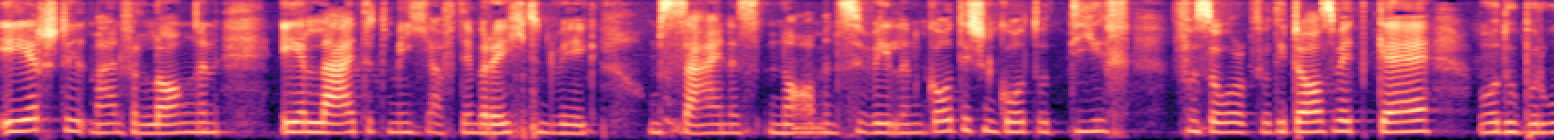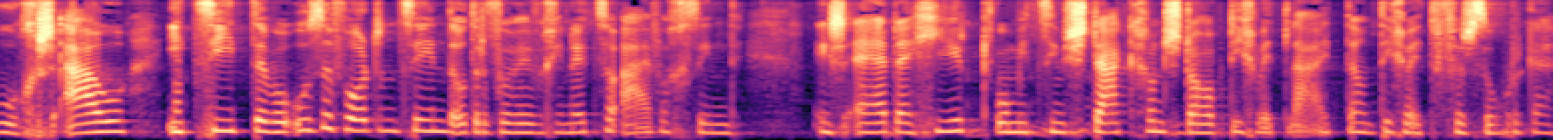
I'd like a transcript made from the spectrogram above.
Er stillt mein Verlangen, er leitet mich auf dem rechten Weg, um seines Namens willen. Gott ist ein Gott, der dich versorgt, der dir das wird geben, was du brauchst. Auch in Zeiten, die herausfordernd sind oder die einfach nicht so einfach sind ist er der Hirt, der mit seinem Stecken und Stab dich leiten und dich versorgen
